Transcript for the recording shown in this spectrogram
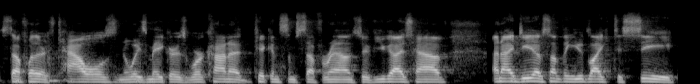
stuff, whether it's towels, noisemakers. We're kind of kicking some stuff around. So if you guys have an idea of something you'd like to see,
